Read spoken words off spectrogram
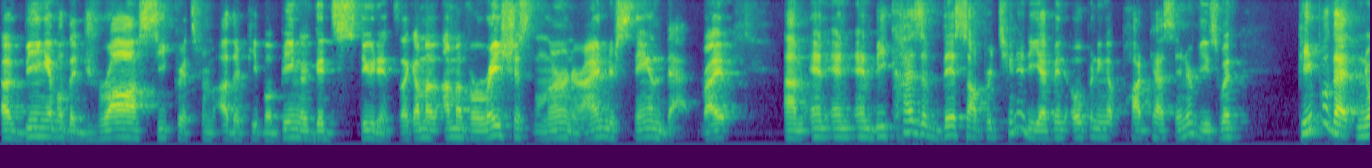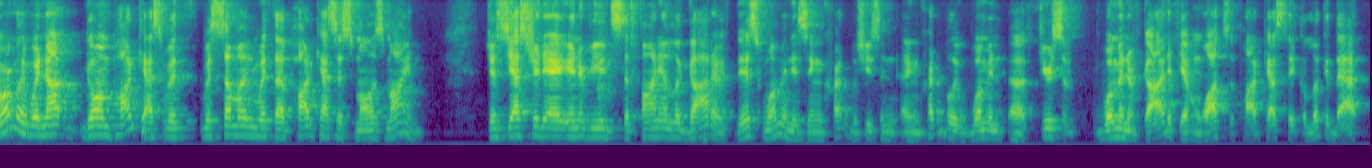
of being able to draw secrets from other people, being a good student. Like I'm a, I'm a voracious learner. I understand that, right? Um, and and and because of this opportunity, I've been opening up podcast interviews with people that normally would not go on podcasts with with someone with a podcast as small as mine. Just yesterday, I interviewed Stefania Legato. This woman is incredible. She's an incredibly woman, uh, fierce woman of God. If you haven't watched the podcast, take a look at that.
